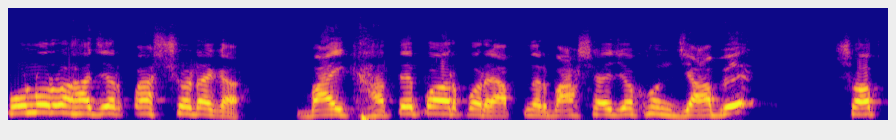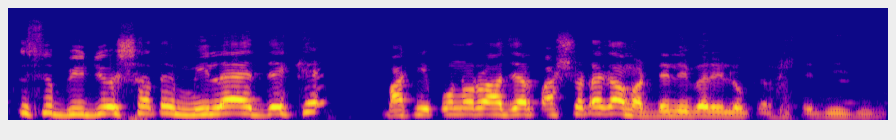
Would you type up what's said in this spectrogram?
পনেরো হাজার পাঁচশো টাকা। বাইক হাতে পাওয়ার পরে আপনার বাসায় যখন যাবে সব কিছু ভিডিওর সাথে মিলায় দেখে বাকি পনেরো হাজার পাঁচশো টাকা আমার ডেলিভারি লোকের হাতে দিয়ে দিবে।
